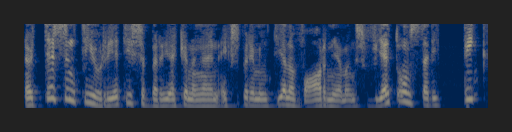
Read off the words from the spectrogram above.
Nou tussen teoretiese berekeninge en eksperimentele waarnemings weet ons dat die piek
